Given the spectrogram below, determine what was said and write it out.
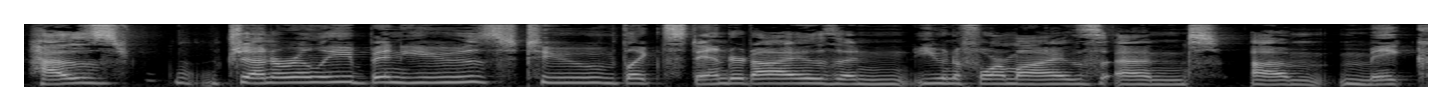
has generally been used to like standardize and uniformize and um, make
